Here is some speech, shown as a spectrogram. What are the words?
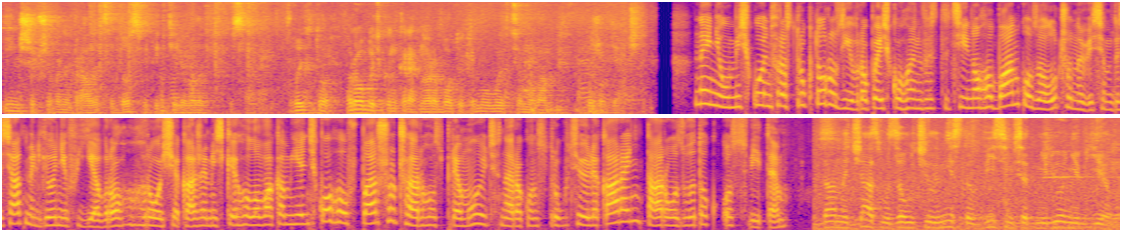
іншим, щоб вони брали цей досвід і втілювали у себе. Ви хто робить конкретну роботу, тому ми в цьому вам дуже вдячні. Нині у міську інфраструктуру з Європейського інвестиційного банку залучено 80 мільйонів євро. Гроші, каже міський голова Кам'янського, в першу чергу спрямують на реконструкцію лікарень та розвиток освіти. В даний час ми залучили місто 80 мільйонів євро.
